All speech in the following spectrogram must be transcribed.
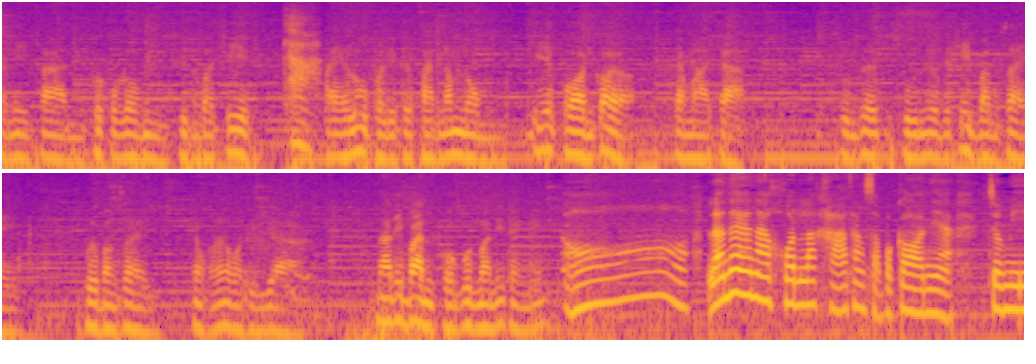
จะมีการฝึกอบรมศิลปาชีพค่ะ แปรรูปผลิตภัณฑ์น้ำนมวิทยากรก็จะมาจากศูนย์ศูนย์ศิลปาชีพบางไทรอำเภอบางไทรจังหวัดนครศรีอยุธยาหน้าที่บ้านของคุณมานิดแห่งนี้ อ๋อ แล้วในอนาคตล่ะคะทางสปกเนี่ยจะมี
